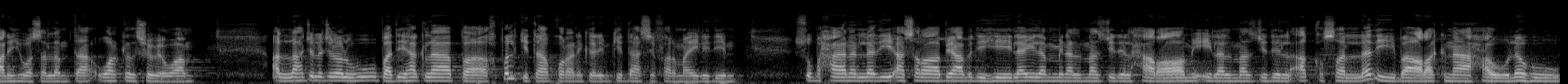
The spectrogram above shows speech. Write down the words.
علیه وسلم ته ورکړل شوې وه. الله جل جلاله په دې هکله په خپل کتاب قرآن کریم کې داسې فرمایلي دي سبحان الذي اسرا بعبده ليلا من المسجد الحرام الى المسجد الاقصى الذي باركنا حوله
